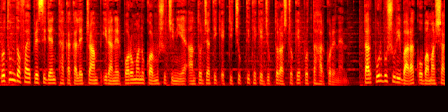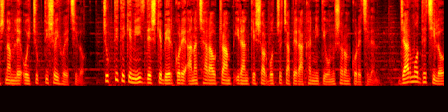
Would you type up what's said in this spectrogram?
প্রথম দফায় প্রেসিডেন্ট থাকাকালে ট্রাম্প ইরানের পরমাণু কর্মসূচি নিয়ে আন্তর্জাতিক একটি চুক্তি থেকে যুক্তরাষ্ট্রকে প্রত্যাহার করে নেন। তার পূর্বসূরি বারাক ওবামার শ্বাসনামলে ওই চুক্তি সই হয়েছিল। চুক্তি থেকে নিজ দেশকে বের করে আনা ছাড়াও ট্রাম্প ইরানকে সর্বোচ্চ চাপে রাখার নীতি অনুসরণ করেছিলেন। যার মধ্যে ছিল,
